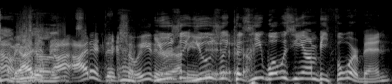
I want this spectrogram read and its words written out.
Oh, I mean, I didn't, I, I didn't think so either. I Usually, mean, usually, because he what was he on before Ben?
